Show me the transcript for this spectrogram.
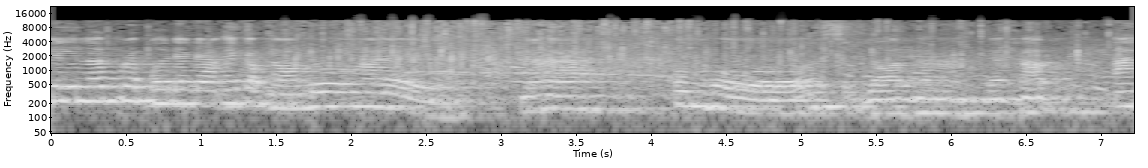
กรี๊ดและประเมินดังๆให้กับน้องด้วยนะฮะโอ้โหสุดยอดมากนะครับอะ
